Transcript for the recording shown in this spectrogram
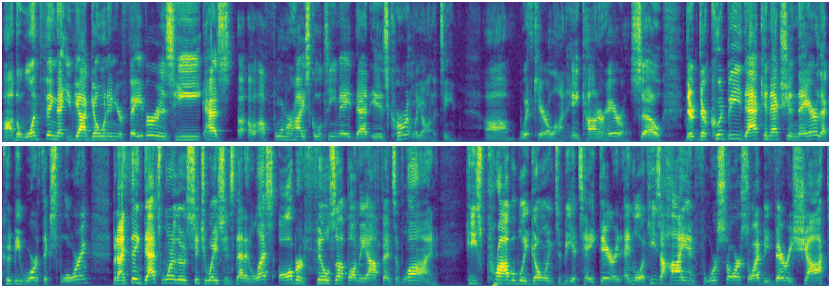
Uh, the one thing that you've got going in your favor is he has a, a former high school teammate that is currently on the team um, with Carolina and Conner Harrell. So there, there could be that connection there that could be worth exploring. But I think that's one of those situations that unless Auburn fills up on the offensive line, he's probably going to be a take there. And, and look, he's a high end four star, so I'd be very shocked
